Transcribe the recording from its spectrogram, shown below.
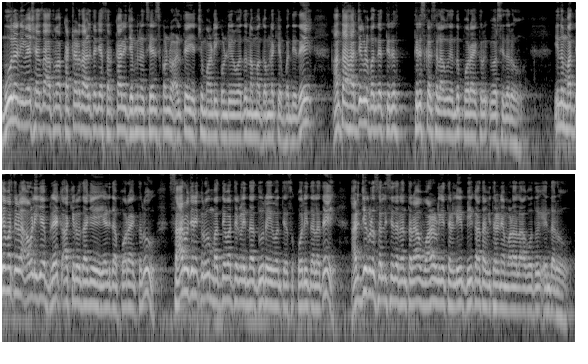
ಮೂಲ ನಿವೇಶನದ ಅಥವಾ ಕಟ್ಟಡದ ಅಳತೆಗೆ ಸರ್ಕಾರಿ ಜಮೀನು ಸೇರಿಸಿಕೊಂಡು ಅಳತೆ ಹೆಚ್ಚು ಮಾಡಿಕೊಂಡಿರುವುದು ನಮ್ಮ ಗಮನಕ್ಕೆ ಬಂದಿದೆ. ಅಂತಹ ಅರ್ಜಿಗಳು ಬಂದೇ ತಿರಸ್, ತಿರಸ್ಕರಿಸಲಾಗುವುದು ಎಂದು ಪೌರಾಯುಕ್ತರು ವಿವರಿಸಿದರು. ಇನ್ನು ಮಧ್ಯವರ್ತಿಗಳ ಅವಳಿಗೆ ಬ್ರೇಕ್ ಹಾಕಿರುವುದಾಗಿ ಹೇಳಿದ ಪೌರಾಯುಕ್ತರು, ಸಾರ್ವಜನಿಕರು ಮಧ್ಯವರ್ತಿಗಳಿಂದ ದೂರ ಇರುವಂತೆ ಕೋರಿದ್ದಲ್ಲದೆ ಅರ್ಜಿಗಳು ಸಲ್ಲಿಸಿದ ನಂತರ ವಾರ್ಡ್ಗಳಿಗೆ ತೆರಳಿ ಬಿ ಖಾತಾ ವಿತರಣೆ ಮಾಡಲಾಗುವುದು ಎಂದರು.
